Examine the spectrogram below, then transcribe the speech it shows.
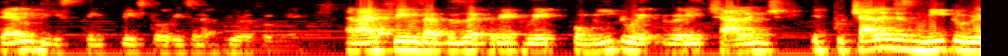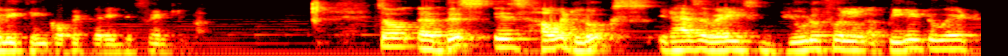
tell these things, these stories in a beautiful way. And I feel that this is a great way for me to really challenge. It challenges me to really think of it very differently. So uh, this is how it looks. It has a very beautiful appeal to it.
